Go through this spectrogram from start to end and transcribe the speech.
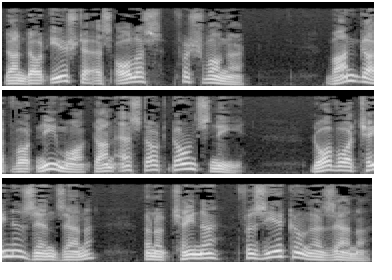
dan dat eerste is alles verschwongen. Wann God wordt nie maakt, dan is dat gans nie. Daar wordt geen zin zijn en ook geen verzekeringen zijn.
